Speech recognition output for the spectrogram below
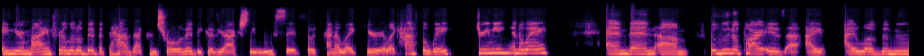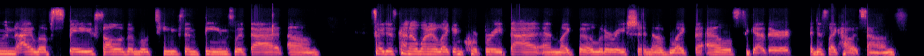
in your mind for a little bit, but to have that control of it because you're actually lucid. So it's kind of like you're like half awake dreaming in a way. And then um, the Luna part is uh, I I love the moon. I love space. All of the motifs and themes with that. Um, so I just kind of want to like incorporate that and like the alliteration of like the L's together. I just like how it sounds.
